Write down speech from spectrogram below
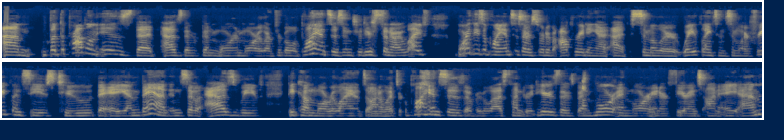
Um, but the problem is that as there have been more and more electrical appliances introduced in our life, more of these appliances are sort of operating at, at similar wavelengths and similar frequencies to the AM band. And so as we've become more reliant on electric appliances over the last hundred years, there's been more and more interference on AM.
